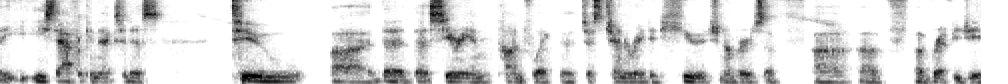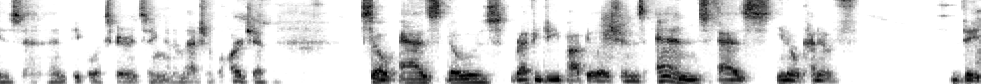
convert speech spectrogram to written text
East African exodus to uh, the the Syrian conflict that just generated huge numbers of uh, of, of refugees and people experiencing unimaginable hardship. So as those refugee populations and as you know kind of the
